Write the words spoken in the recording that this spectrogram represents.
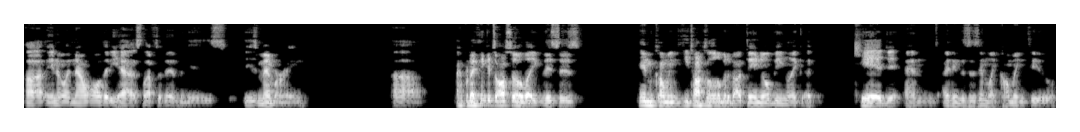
Uh, you know, and now all that he has left of him is his memory. Uh, but I think it's also like this is him coming. He talks a little bit about Daniel being like a kid, and I think this is him like coming to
